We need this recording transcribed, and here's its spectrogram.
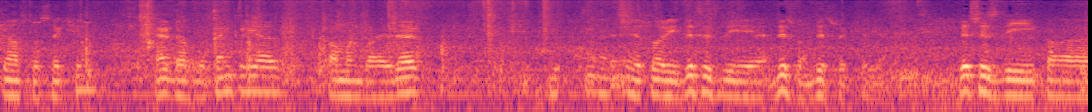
transverse section, head of the pancreas, common bile duct, uh, sorry, this is the uh, this one, this structure. Yeah. This is the uh,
